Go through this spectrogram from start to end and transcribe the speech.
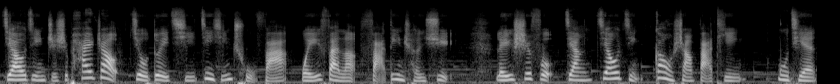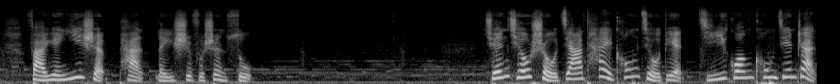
交警只是拍照就对其进行处罚，违反了法定程序。雷师傅将交警告上法庭。目前，法院一审判雷师傅胜诉。全球首家太空酒店极光空间站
